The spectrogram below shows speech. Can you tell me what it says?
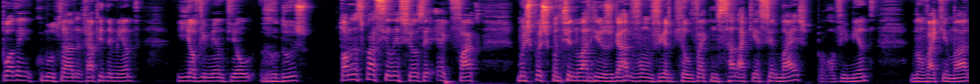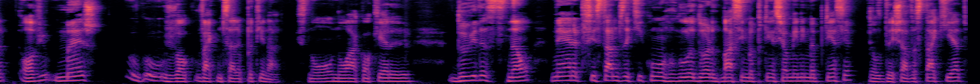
podem comutar rapidamente e obviamente ele reduz, torna-se quase silencioso, é, é de facto, mas depois continuarem a jogar vão ver que ele vai começar a aquecer mais, obviamente, não vai queimar, óbvio, mas o, o jogo vai começar a patinar. Isso não, não há qualquer dúvida, senão nem era preciso estarmos aqui com um regulador de máxima potência ou mínima potência, ele deixava-se estar quieto.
